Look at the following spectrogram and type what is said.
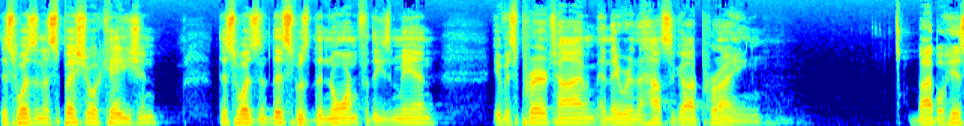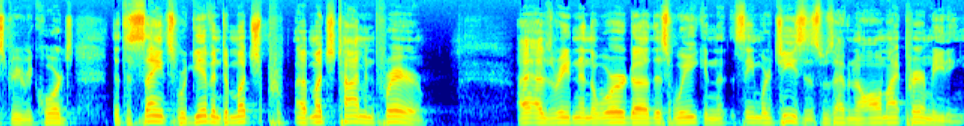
This wasn't a special occasion. This wasn't this was the norm for these men. It was prayer time and they were in the house of God praying. Bible history records that the saints were given to much uh, much time in prayer. I, I, was reading in the Word uh, this week and seemed where Jesus was having an all-night prayer meeting.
